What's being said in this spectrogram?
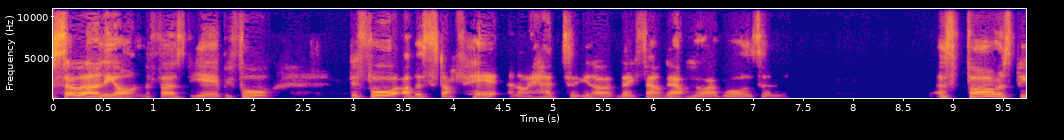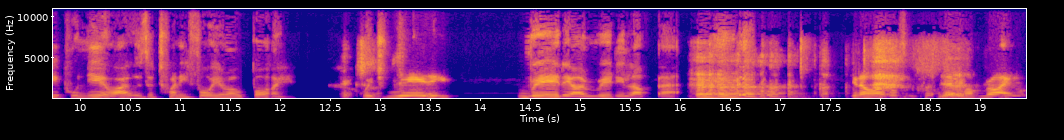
So early on, the first year, before before other stuff hit and I had to, you know, they found out who I was. And as far as people knew, I was a 24 year old boy, Excellent. which really, really, I really loved that. you know, I wasn't putting yeah. anyone right on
